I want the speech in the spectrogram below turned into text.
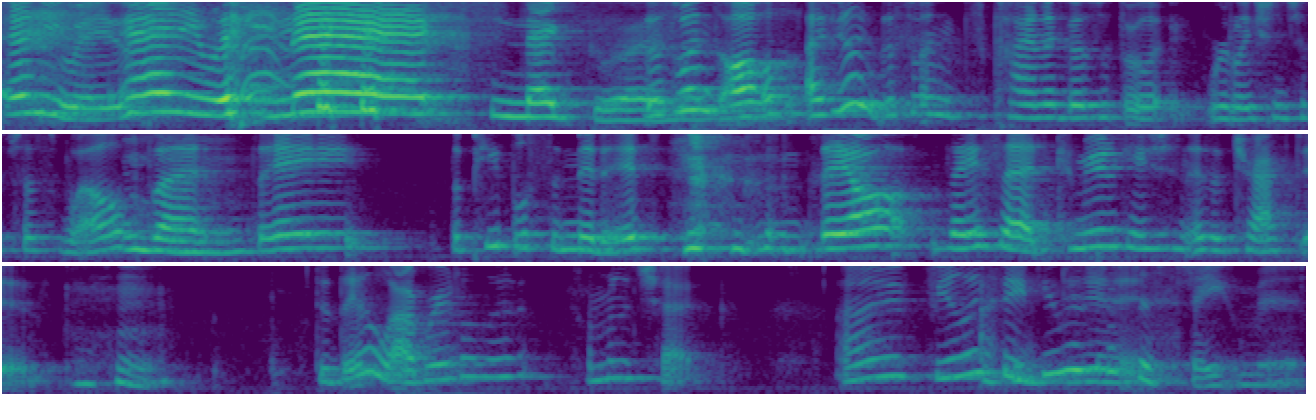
Anyways. anyway, Next. next one. This one's all. I feel like this one kind of goes with rela- relationships as well, Mhm. but they, the people submitted, they all they said communication is attractive. Mhm. Did they elaborate on that? I'm gonna check. I feel like I they think it was just a statement.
